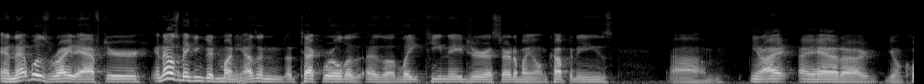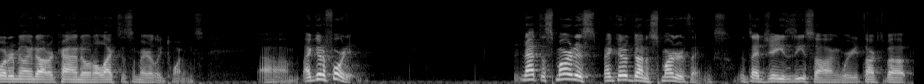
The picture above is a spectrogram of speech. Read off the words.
And that was right after, and I was making good money. I was in the tech world as, as a late teenager. I started my own companies. Um, you know, I, I had a you know quarter million dollar condo and a Lexus in my early 20s. Um, I could afford it. Not the smartest. I could have done smarter things. It's that Jay Z song where he talks about,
